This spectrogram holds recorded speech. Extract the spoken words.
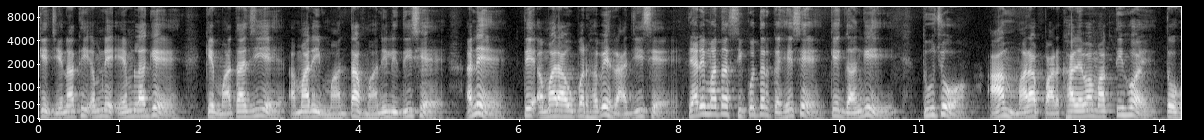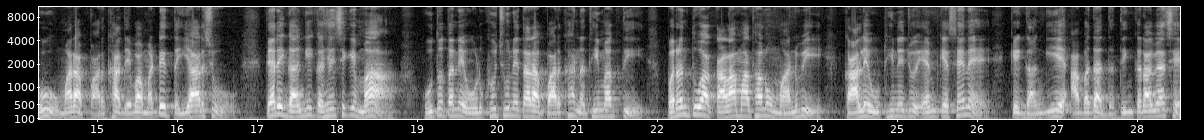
કે જેનાથી અમને એમ લાગે કે માતાજીએ અમારી માનતા માની લીધી છે અને તે અમારા ઉપર હવે રાજી છે. ત્યારે માતા સિકોતર કહે છે કે, ગાંગી, તું જો આમ મારા પારખા લેવા માગતી હોય તો હું મારા પારખા દેવા માટે તૈયાર છું. ત્યારે ગાંગી કહે છે કે, માં હું તો તને ઓળખું છું ને તારા પારખા નથી માગતી, પરંતુ આ કાળા માથાનો માનવી કાલે ઉઠીને જો એમ કહેશે ને કે ગાંગીએ આ બધા ધતિંગ કરાવ્યા છે,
